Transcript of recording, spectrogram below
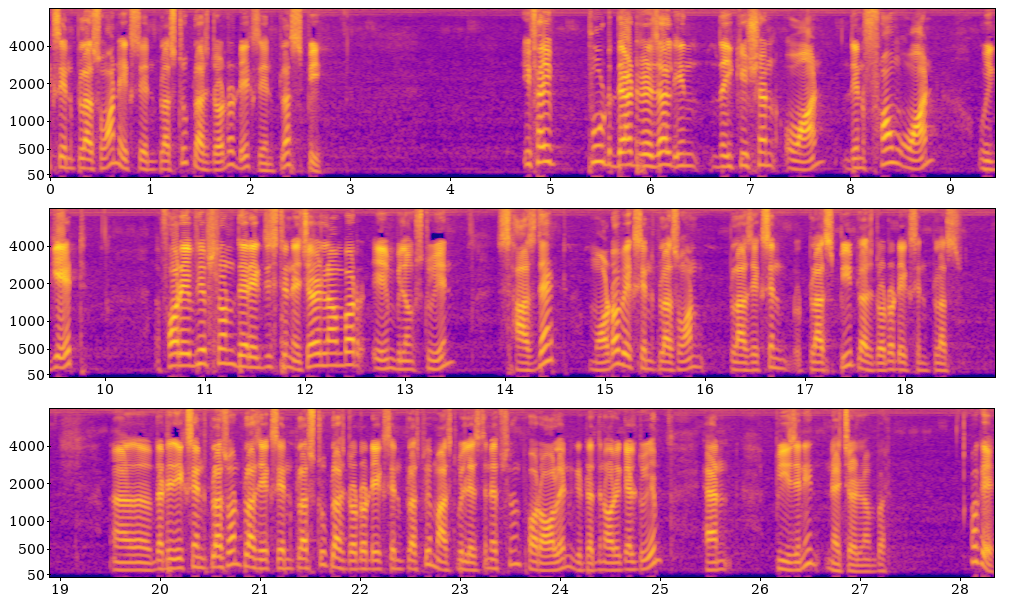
xn plus 1 xn plus 2 plus dot dot xn plus p. If i put that result in the equation 1 then from 1 we get for every epsilon there exists a natural number m belongs to n such that mod of xn plus 1 plus xn plus p plus dot dot xn plus uh, that is xn plus 1 plus xn plus 2 plus dot dot xn plus p must be less than epsilon for all n greater than or equal to m and p is any natural number. Okay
